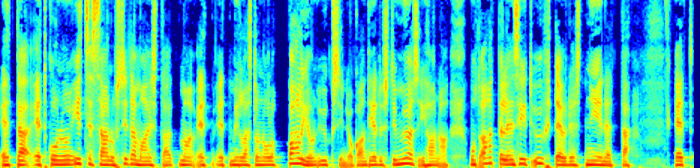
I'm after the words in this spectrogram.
Että, että kun on itse saanut sitä maistaa, että, että, että millaista on olla paljon yksin, joka on tietysti myös ihanaa, mutta ajattelen siitä yhteydestä niin, että, että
